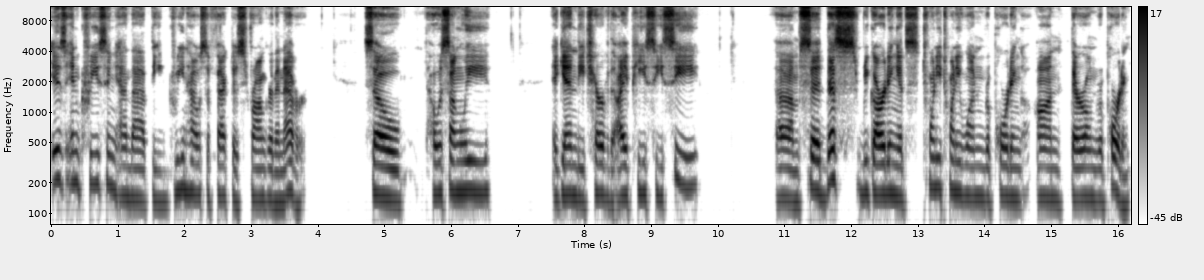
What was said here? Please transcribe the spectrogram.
is increasing and that the greenhouse effect is stronger than ever. So, Hoesung Lee, again, the chair of the IPCC, um, said this regarding its 2021 reporting on their own reporting.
